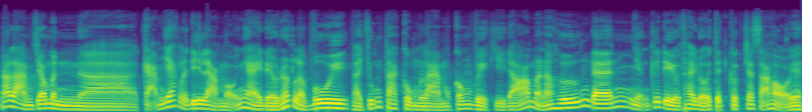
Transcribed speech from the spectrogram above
nó làm cho mình uh, cảm giác là đi làm mỗi ngày đều rất là vui và chúng ta cùng làm một công việc gì đó mà nó hướng đến những cái điều thay đổi tích cực cho xã hội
